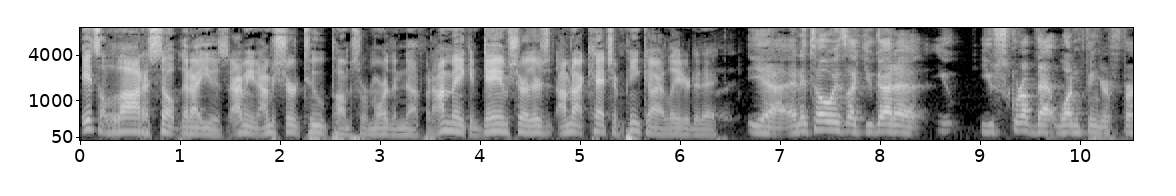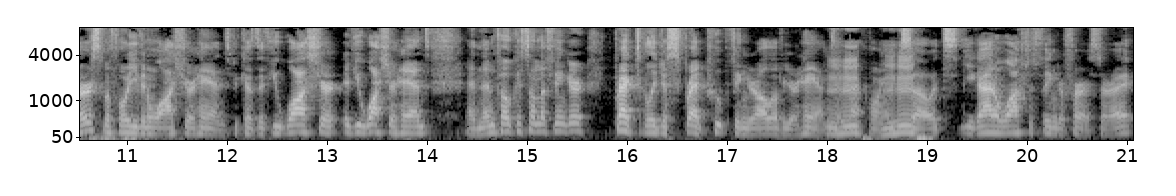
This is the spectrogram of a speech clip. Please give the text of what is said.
It's a lot of soap that I use. I mean, I'm sure two pumps were more than enough, but I'm making damn sure there's. I'm not catching pink eye later today. Yeah, and it's always like you gotta you you scrub that one finger first before you even wash your hands because if you wash your if you wash your hands and then focus on the finger, practically just spread poop finger all over your hands Mhm, at that point. mhm. So it's you gotta wash the finger first, all right.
